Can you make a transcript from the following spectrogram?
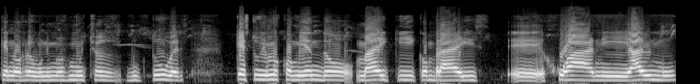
que nos reunimos muchos booktubers, que estuvimos comiendo Mikey con Bryce, eh, Juan y Almu,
